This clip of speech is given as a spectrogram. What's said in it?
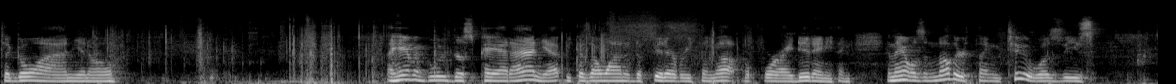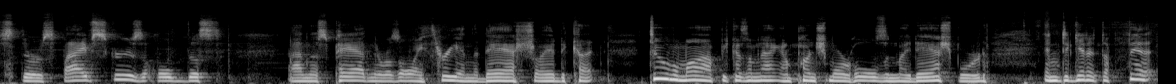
to go on you know I haven't glued this pad on yet because I wanted to fit everything up before I did anything. And that was another thing too was these there's five screws that hold this on this pad and there was only three in the dash so I had to cut two of them off because I'm not going to punch more holes in my dashboard. And to get it to fit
